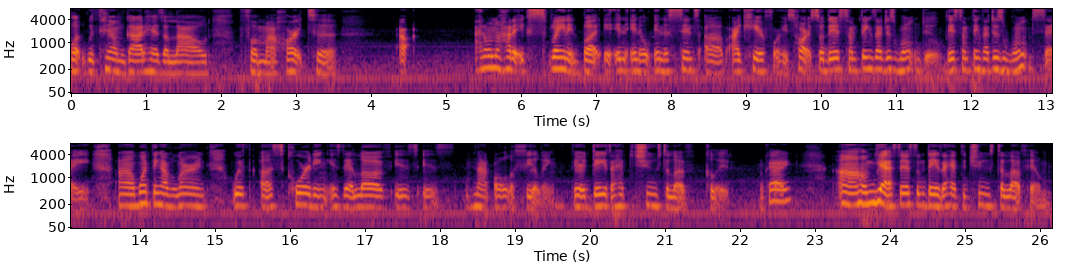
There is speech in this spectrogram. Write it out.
But with him, God has allowed for my heart to. I, I don't know how to explain it, but in in a, in a sense of I care for his heart. So there's some things I just won't do. There's some things I just won't say. Uh, one thing I've learned with us courting is that love is is not all a feeling. There are days I have to choose to love Khalid. Okay, um, yes, there's some days I have to choose to love him.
